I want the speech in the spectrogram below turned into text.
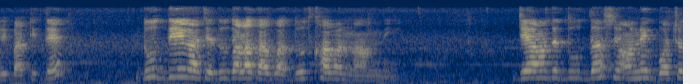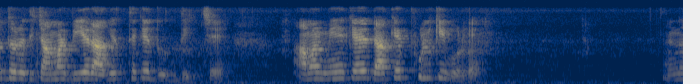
ওই বাটিতে। দুধ দিয়ে গেছে দুধওয়ালা কাকু আর দুধ খাবার নাম নেই। যে আমাদের দুধ দেয় সে অনেক বছর ধরে দিচ্ছে, আমার বিয়ের আগের থেকে দুধ দিচ্ছে। আমার মেয়েকে ডাকে ফুলকি বলে। মানে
